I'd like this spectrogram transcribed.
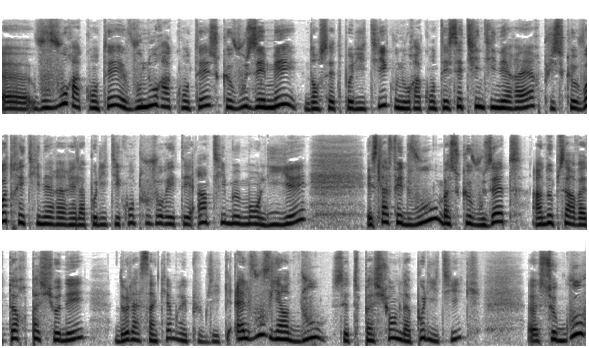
euh, vous vous racontez et vous nous racontez ce que vous aimez dans cette politique, vous nous racontez cet itinéraire, puisque votre itinéraire et la politique ont toujours été intimement liés, et cela fait de vous parce que vous êtes un observateur passionné de la Ve République. Elle vous vient d'où cette passion de la politique? Euh, ce goût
